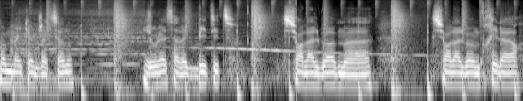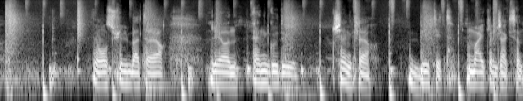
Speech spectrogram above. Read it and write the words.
Michael Jackson. Je vous laisse avec Beat It sur l'album euh, Thriller. Et on suit le batteur Léon Ngoudou Chenkler. Beat It, Michael Jackson.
